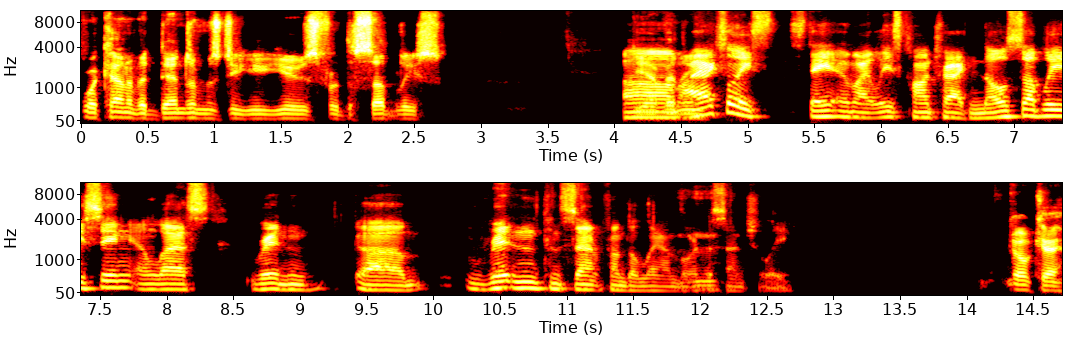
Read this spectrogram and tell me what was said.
What kind of addendums do you use for the sublease? Um, I actually state in my lease contract no subleasing unless written um, written consent from the landlord, mm-hmm. essentially. Okay.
